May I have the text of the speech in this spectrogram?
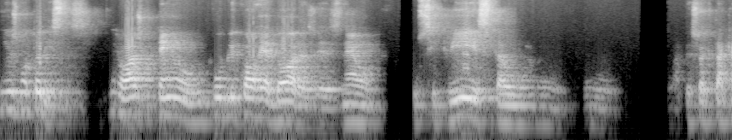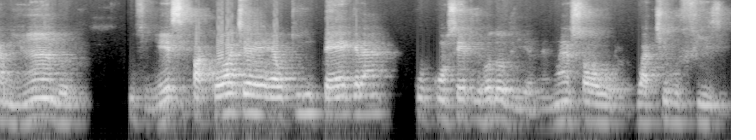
e os motoristas. E, lógico, tem o público ao redor, às vezes, né, o, o ciclista, o, o, a pessoa que está caminhando, enfim, esse pacote é, é, o que integra o conceito de rodovia, né, não é só o, o ativo físico.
